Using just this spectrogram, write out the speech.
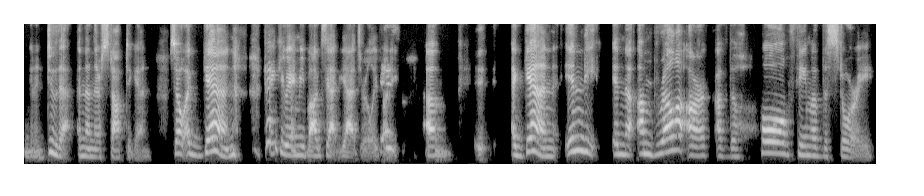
I'm going to do that. And then they're stopped again. So again, thank you, Amy Bogsat. Yeah, it's really funny. Um, it, again, in the in the umbrella arc of the whole theme of the story,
